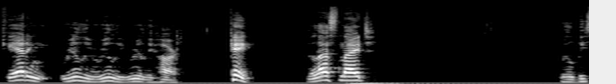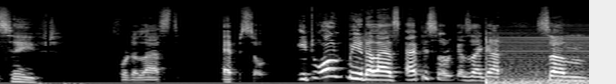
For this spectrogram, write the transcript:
getting really, really, really hard. Okay, the last night will be saved for the last episode. It won't be the last episode because I got some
